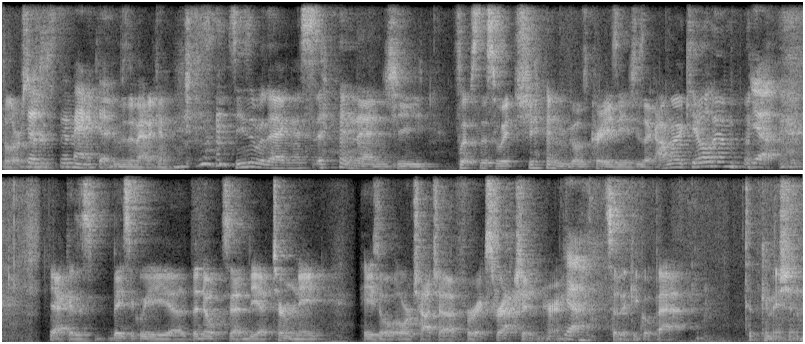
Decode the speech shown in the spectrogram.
Dolores. just the mannequin. It was the mannequin. Sees him with Agnes, and then she flips the switch and goes crazy. And she's like, "I'm gonna kill him." Yeah. Yeah, because basically uh, the note said, "Yeah, terminate Hazel or Cha Cha for extraction," right? Yeah. So they could go back to the commission.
